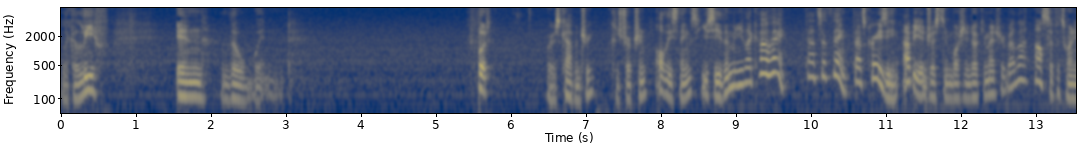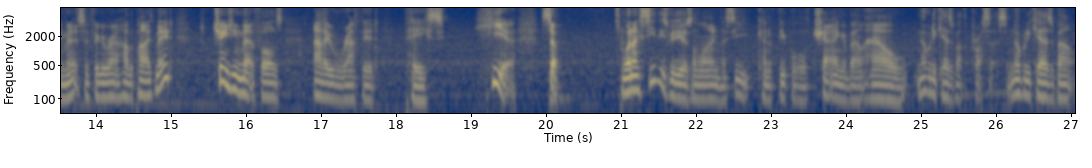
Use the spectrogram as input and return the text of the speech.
like a leaf in the wind. But, where's carpentry, construction, all these things, you see them and you're like, oh, hey, that's a thing. That's crazy. I'd be interested in watching a documentary about that. I'll sit for 20 minutes and figure out how the pie's made. Changing metaphors at a rapid pace here. So, when I see these videos online, and I see kind of people chatting about how nobody cares about the process and nobody cares about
